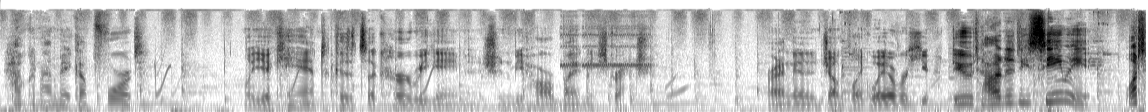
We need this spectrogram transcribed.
How can I make up for it? Well, you can't, because it's a Kirby game, and it shouldn't be hard by any stretch. Alright, I'm gonna jump, like, way over here. Dude, how did he see me? What?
